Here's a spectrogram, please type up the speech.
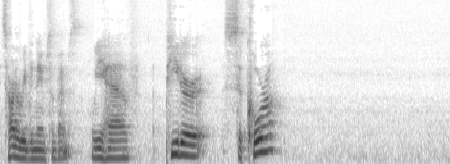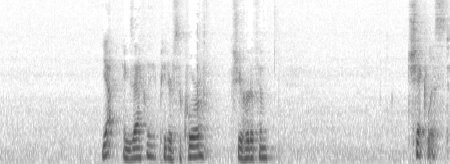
It's hard to read the name sometimes. We have Peter Sakura. Yeah, exactly. Peter Sakura. Actually heard of him. Checklist.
